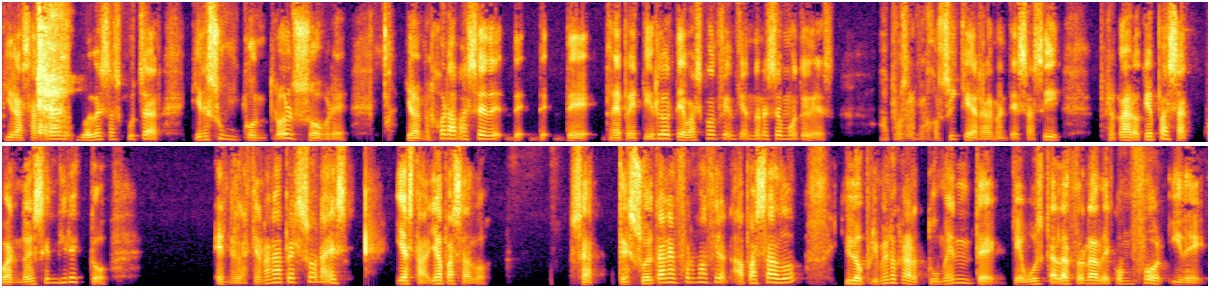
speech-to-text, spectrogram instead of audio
tiras atrás, vuelves a escuchar, tienes un control sobre, y a lo mejor a base de, repetirlo te vas concienciando en ese momento y dices, ah, pues a lo mejor sí que realmente es así. Pero claro, ¿qué pasa? Cuando es en directo, en relación a una persona, es, ya está, ya ha pasado. O sea, te suelta la información, ha pasado, y lo primero, claro, tu mente que busca la zona de confort y de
